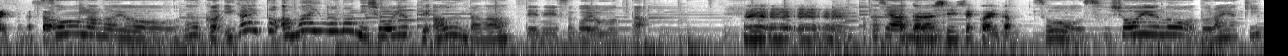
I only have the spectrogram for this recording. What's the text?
えてもさ。そうなのよ。なんか意外と甘いものに醤油って合うんだなってね、すごい思った。うんうんうんうん。私あの、新しい世界だ。そう、そう醤油のどら焼き？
